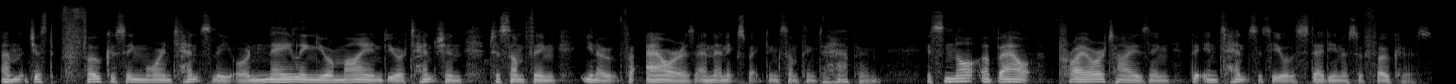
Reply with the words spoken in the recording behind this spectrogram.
um, just focusing more intensely or nailing your mind, your attention to something, you know, for hours and then expecting something to happen. It's not about prioritizing the intensity or the steadiness of focus.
